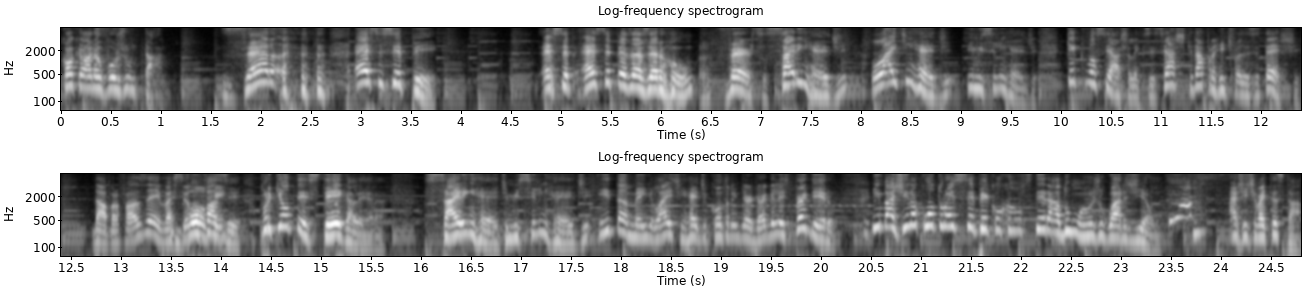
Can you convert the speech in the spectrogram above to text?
Qualquer hora eu vou juntar. Zero. SCP. SCP-001 versus Siren Head, Lighting Head e Missile Head. O que, que você acha, Alexei? Você acha que dá pra gente fazer esse teste? Dá pra fazer, vai ser Vou louco, hein? fazer. Porque eu testei, galera. Siren Head, Missile Head e também Lightning Head contra Ender Dragon, eles perderam. Imagina contra o SCP que é considerado um anjo guardião. A gente vai testar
